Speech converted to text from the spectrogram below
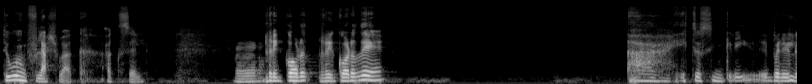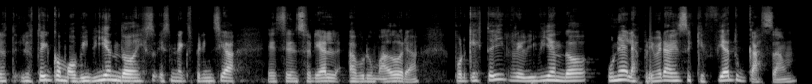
tuve un flashback, Axel. recordé Ah, esto es increíble, pero lo, estoy como viviendo, es, una experiencia eh, sensorial abrumadora, porque estoy reviviendo una de las primeras veces que fui a tu casa,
